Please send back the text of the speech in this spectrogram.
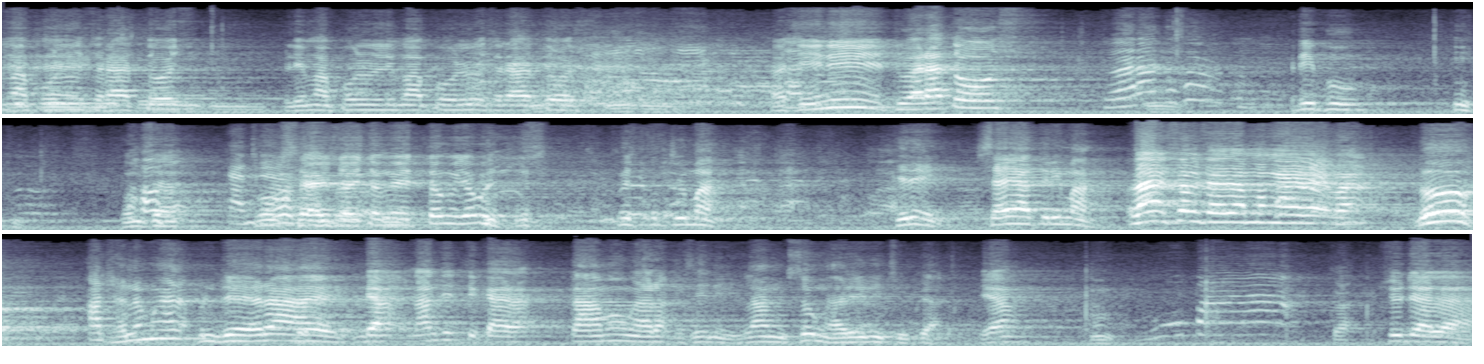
50, 100. 50, 50, 100. Berarti ini 200 200 apa? ribu. Wong saya, kan wong Saya saya iso hitung-hitung ya wis. wis percuma. Gini, saya terima. Langsung saya mengelek, Pak. Loh, ada nama ngarak bendera eh. Enggak, nanti dikarak. Kamu ngarak ke sini, langsung hari ini juga. Ya. Oh, Pak. Sudahlah.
